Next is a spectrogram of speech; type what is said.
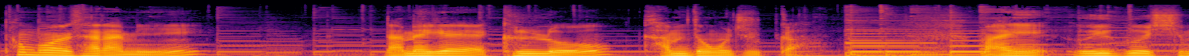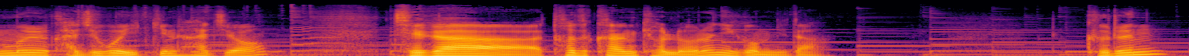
평범한 사람이 남에게 글로 감동을 줄까? 많이 의구심을 가지고 있긴 하죠. 제가 터득한 결론은 이겁니다. 글은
